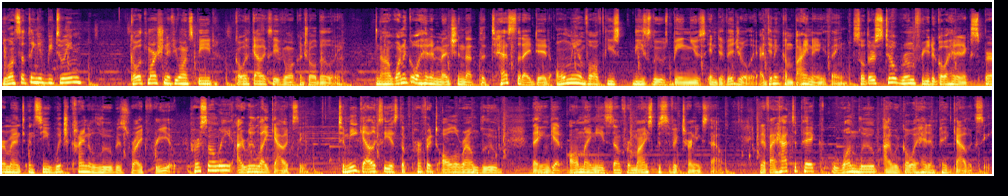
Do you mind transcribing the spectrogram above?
You want something in between? Go with Martian if you want speed, go with Galaxy if you want controllability. Now I want to go ahead and mention that the tests that I did only involved these, these lubes being used individually. I didn't combine anything, so there's still room for you to go ahead and experiment and see which kind of lube is right for you. Personally, I really like Galaxy. To me, Galaxy is the perfect all-around lube that can get all my needs done for my specific turning style. And if I had to pick one lube, I would go ahead and pick Galaxy.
